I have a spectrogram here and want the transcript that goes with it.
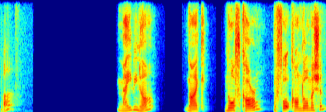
What? Maybe not. Like North Corel, the Fort Condor mission,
